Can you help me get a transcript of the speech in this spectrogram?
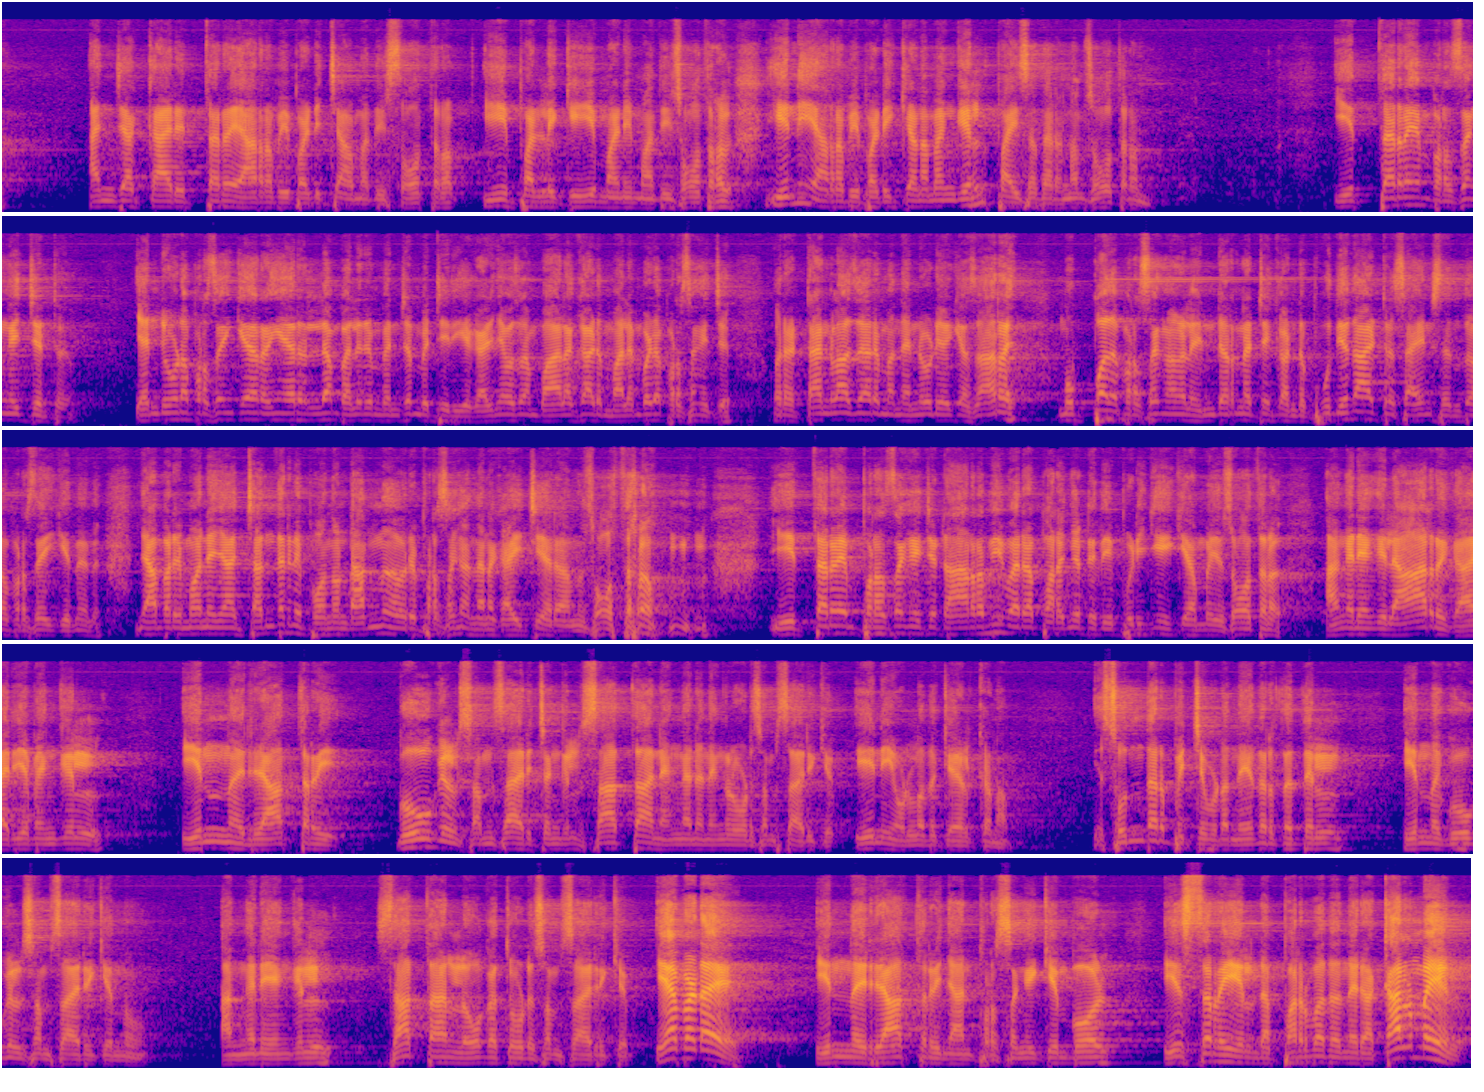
അഞ്ചക്കാർ ഇത്ര അറബി പഠിച്ചാൽ മതി സ്വോത്രം ഈ പള്ളിക്ക് ഈ മണി മതി സ്വോത്രം ഇനി അറബി പഠിക്കണമെങ്കിൽ പൈസ തരണം സ്വോത്രം ഇത്രയും പ്രസംഗിച്ചിട്ട് എന്റെ കൂടെ പ്രസംഗിക്കാൻ ഇറങ്ങിയവരെല്ലാം പലരും പെൻഷൻ പറ്റിയിരിക്കുക കഴിഞ്ഞ ദിവസം പാലക്കാട് മലമ്പുഴ പ്രസംഗിച്ച് ഒരു എട്ടാം ക്ലാസ്സുകാരൻ വന്ന് എന്നോട് ചോദിക്കുക സാറേ മുപ്പത് പ്രസംഗങ്ങൾ ഇന്റർനെറ്റിൽ കണ്ട്. പുതിയതായിട്ട് സയൻസ് എന്തോ പ്രസംഗിക്കുന്നതെന്ന്? ഞാൻ പറയും മോനെ ഞാൻ ചന്ദ്രനിൽ പോകുന്നുണ്ട് അന്ന് ഒരു പ്രസംഗം നിനക്ക് അയച്ചു തരാമെന്ന് സ്വോത്രം. ഇത്രയും പ്രസംഗിച്ചിട്ട് അറബി വരെ പറഞ്ഞിട്ട് ഇത് പിടിക്കാൻ പോയി സ്വോത്രം. അങ്ങനെയെങ്കിൽ ആറ് കാര്യമെങ്കിൽ ഇന്ന് രാത്രി ഗൂഗിൾ സംസാരിച്ചെങ്കിൽ സാത്താൻ എങ്ങനെ നിങ്ങളോട് സംസാരിക്കും? ഇനിയുള്ളത് കേൾക്കണം. ഈ സുന്ദർ പിച്ചയുടെ നേതൃത്വത്തിൽ ഇന്ന് ഗൂഗിൾ സംസാരിക്കുന്നു. അങ്ങനെയെങ്കിൽ സാത്താൻ ലോകത്തോട് സംസാരിക്കും. എവിടെ? ഇന്ന് രാത്രി ഞാൻ പ്രസംഗിക്കുമ്പോൾ ഇസ്രയേലിന്റെ പർവതനിര കർമ്മയിൽ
